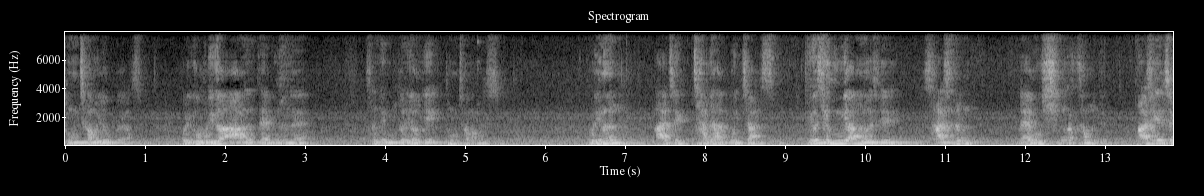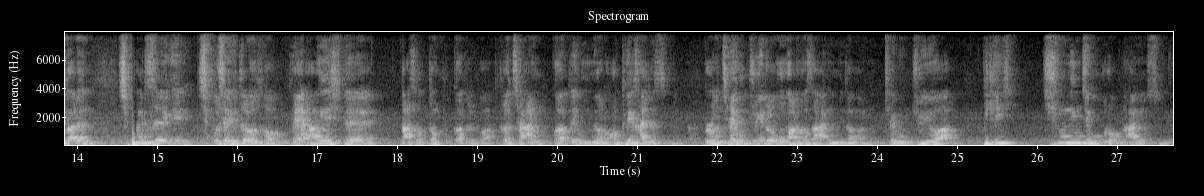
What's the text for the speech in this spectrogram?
동참을 요구해 왔습니다. 그리고 우리가 아는 대부분의 선진국도 여기 동참하고 있습니다. 우리는 아직 참여하고 있지 않습니다. 이것이 의미하는 것이 사실은 매우 심각한 문제입니다. 아시겠지만은 18세기, 19세기 들어서 대항해 시대에 나섰던 국가들과 그렇지 않은 국가들의 운명은 어떻게 갈렸습니까? 물론 제국주의를 옹호하는 것은 아닙니다만 제국주의와 피식민지국으로 나뉘었습니다.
